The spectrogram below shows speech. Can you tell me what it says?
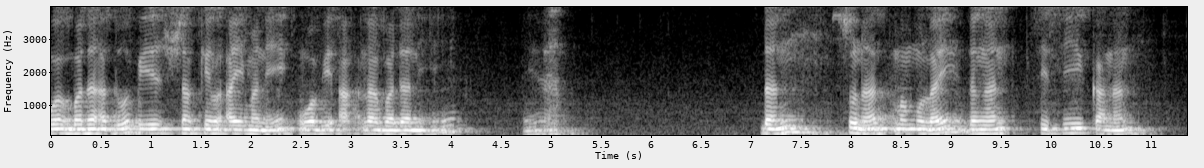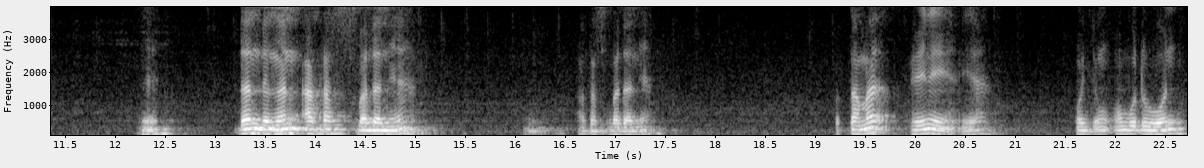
wa bada'atu bi syakil aymani wa bi a'la badanihi. Ya. dan sunat memulai dengan sisi kanan. Ya. dan dengan atas badannya. Atas badannya. Pertama ini ya. Ujung umbuduhun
